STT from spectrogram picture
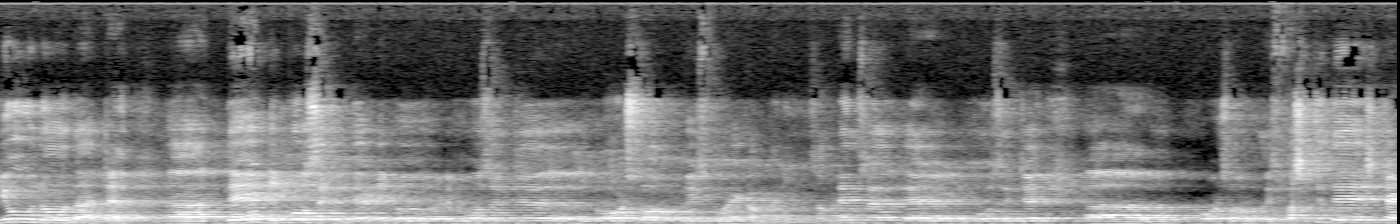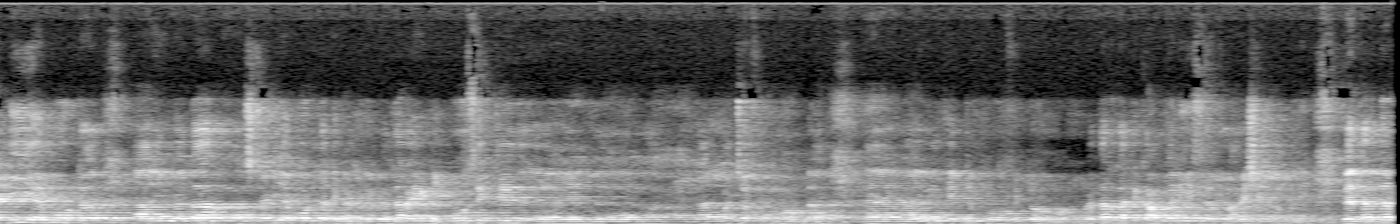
You know that uh, they deposit they depo- deposit uh, crores of rupees for a company. Sometimes uh, they deposit uh, crores of rupees. First, they study about uh, whether uh, study about the country whether I deposit uh, that much of amount, uh, I will get a profit or not. Whether that company is a flourishing company, whether the,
